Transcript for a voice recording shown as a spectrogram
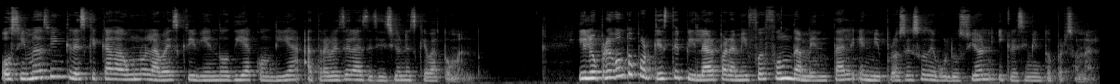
o si más bien crees que cada uno la va escribiendo día con día a través de las decisiones que va tomando. Y lo pregunto porque este pilar para mí fue fundamental en mi proceso de evolución y crecimiento personal.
